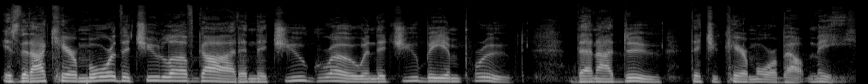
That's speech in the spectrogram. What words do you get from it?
is that I care more that you love God and that you grow and that you be improved than I do that you care more about me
